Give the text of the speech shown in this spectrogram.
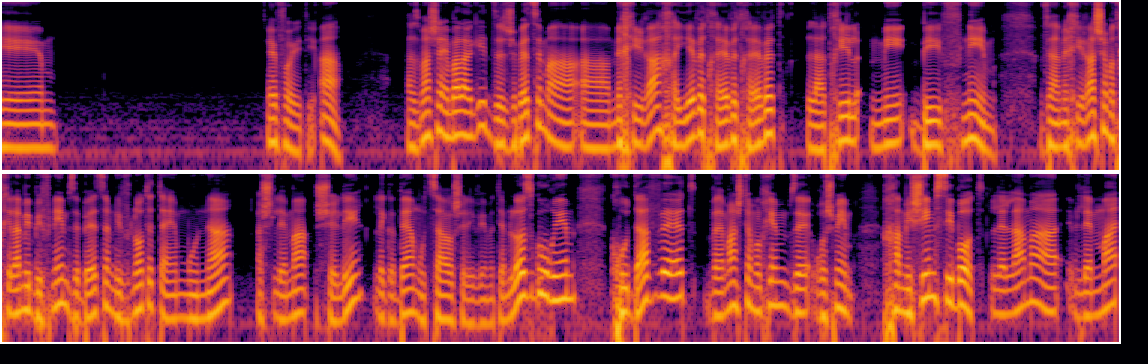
אמ, איפה הייתי? אה, אז מה שאני בא להגיד זה שבעצם המכירה חייבת, חייבת, חייבת להתחיל מבפנים. והמכירה שמתחילה מבפנים זה בעצם לבנות את האמונה השלמה שלי לגבי המוצר שלי. ואם אתם לא סגורים, קחו דף ועט, ומה שאתם הולכים זה רושמים 50 סיבות ללמה, למה,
